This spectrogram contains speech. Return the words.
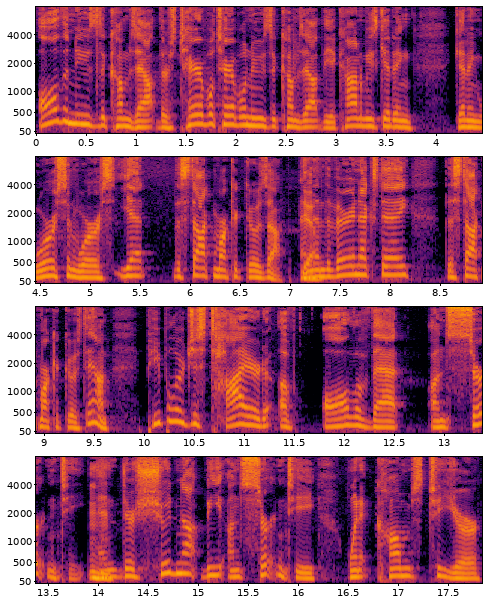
all the news that comes out, there's terrible, terrible news that comes out. The economy's getting getting worse and worse. Yet the stock market goes up, and Yeah. then the very next day, the stock market goes down. People are just tired of all of that uncertainty, and there should not be uncertainty when it comes to your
